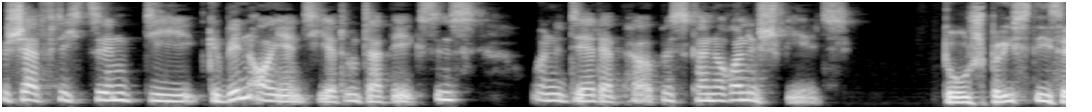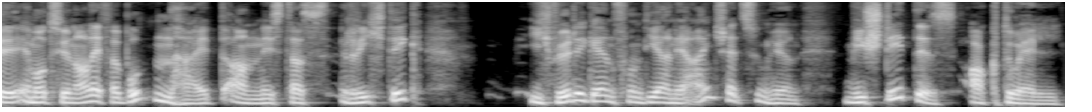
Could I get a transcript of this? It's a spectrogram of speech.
beschäftigt sind, die gewinnorientiert unterwegs ist und in der der Purpose keine Rolle spielt. Du sprichst diese emotionale Verbundenheit an, ist das richtig? Ich würde gern von dir eine Einschätzung hören. Wie steht es aktuell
